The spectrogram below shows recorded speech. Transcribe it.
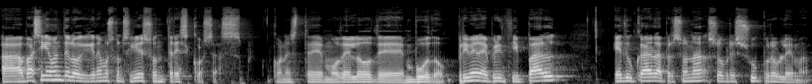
ah, básicamente lo que queremos conseguir son tres cosas con este modelo de embudo. Primera y principal, educar a la persona sobre su problema.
